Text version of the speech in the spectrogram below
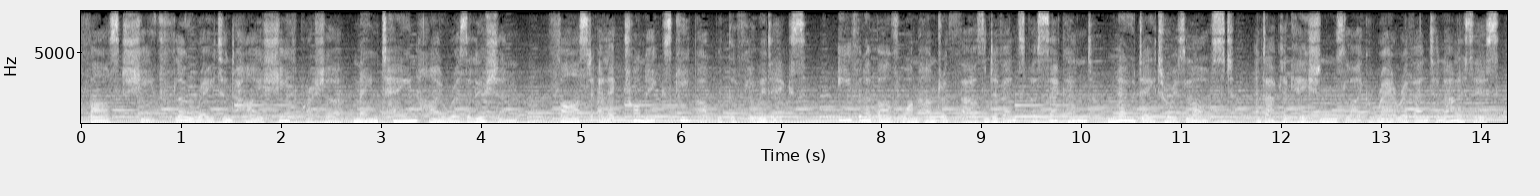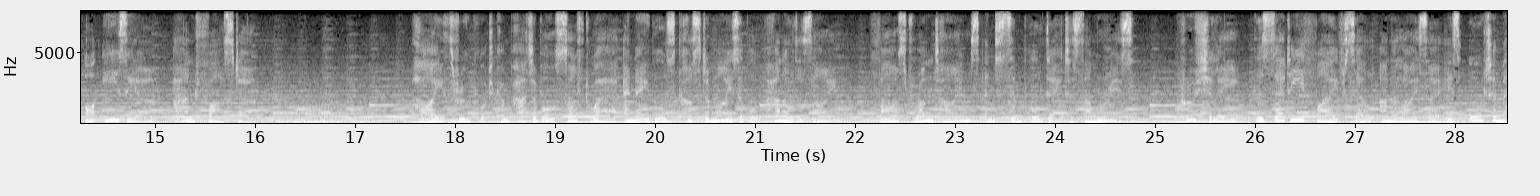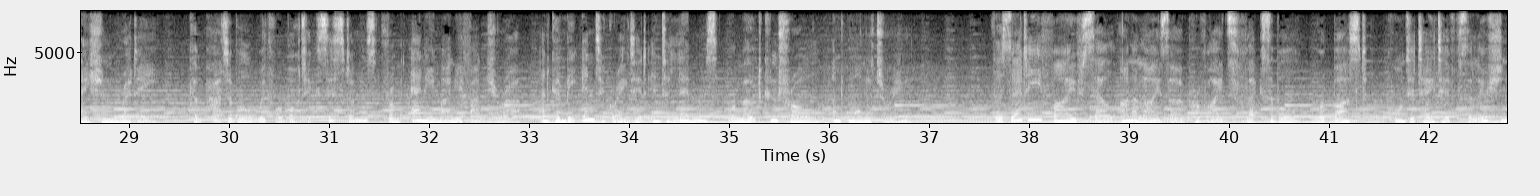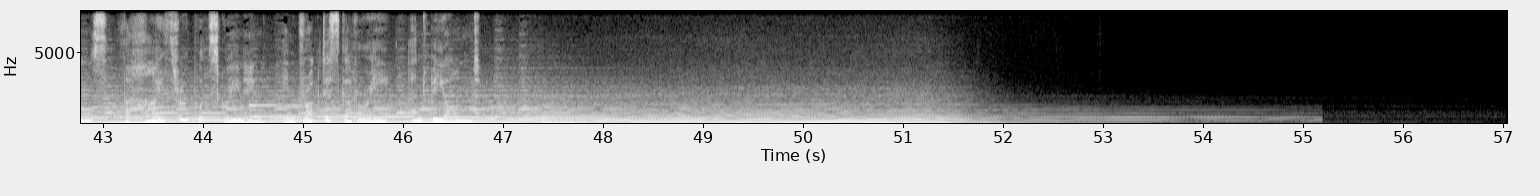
Fast sheath flow rate and high sheath pressure maintain high resolution. Fast electronics keep up with the fluidics. Even above 100,000 events per second, no data is lost, and applications like rare event analysis are easier and faster. High throughput compatible software enables customizable panel design, fast runtimes and simple data summaries. Crucially, the ZE5 cell analyzer is automation ready, compatible with robotic systems from any manufacturer and can be integrated into LIMS, remote control and monitoring. The ZE5 cell analyzer provides flexible, robust, quantitative solutions for high throughput screening in drug discovery and beyond.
